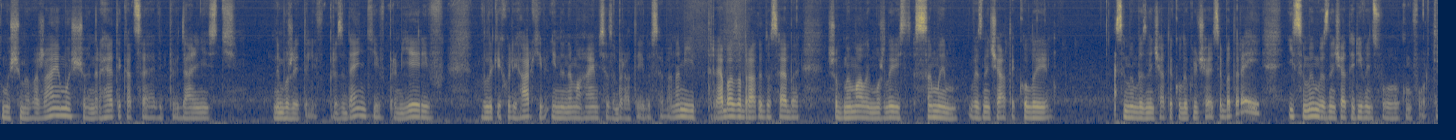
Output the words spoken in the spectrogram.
тому що ми вважаємо, що енергетика це відповідальність небожителів, президентів, прем'єрів, великих олігархів, і не намагаємося забрати її до себе. Нам її треба забрати до себе, щоб ми мали можливість самим визначати, коли. Самим визначати, коли включаються батареї, і самим визначати рівень свого комфорту.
